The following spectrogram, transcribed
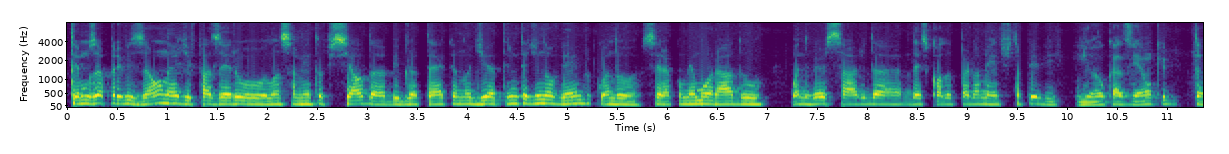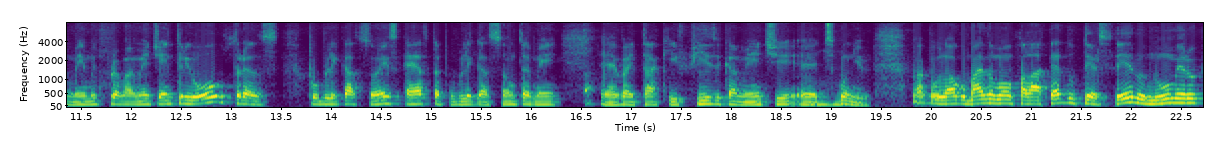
temos a previsão né, de fazer o lançamento oficial da biblioteca no dia 30 de novembro, quando será comemorado o aniversário da, da Escola do Parlamento de Itapevi. E a ocasião que também, muito provavelmente, entre outras publicações, esta publicação também eh, vai estar aqui fisicamente eh, disponível. Logo, logo mais nós vamos falar até do terceiro número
